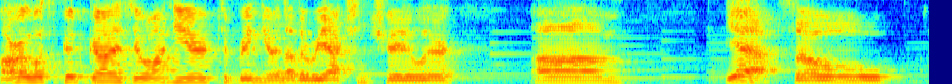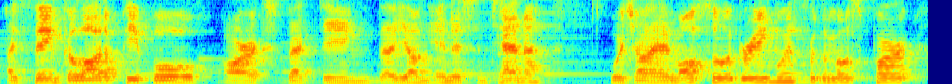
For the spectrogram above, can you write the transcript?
Alright, what's good guys? Youhan here to bring you another reaction trailer. Um, yeah, so I think a lot of people are expecting the young Innes and Tana, which I am also agreeing with for the most part.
